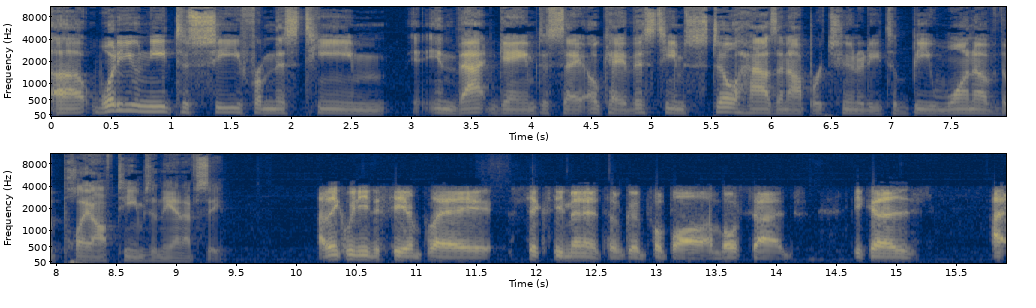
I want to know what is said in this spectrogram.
Uh, what do you need to see from this team in that game to say, okay, this team still has an opportunity to be one of the playoff teams in the NFC? I think we need to see him play 60 minutes of good football on both sides because I,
